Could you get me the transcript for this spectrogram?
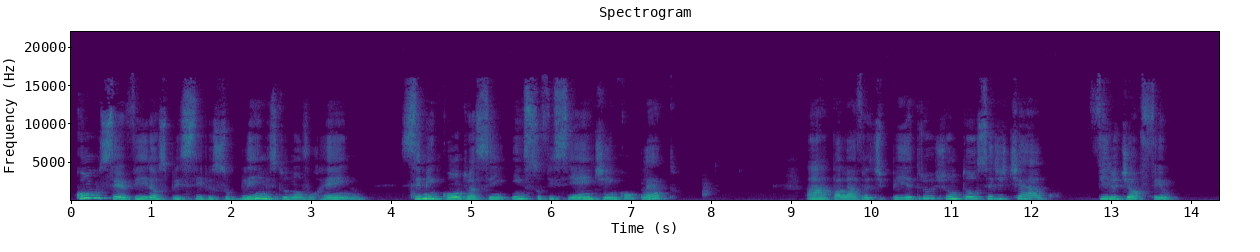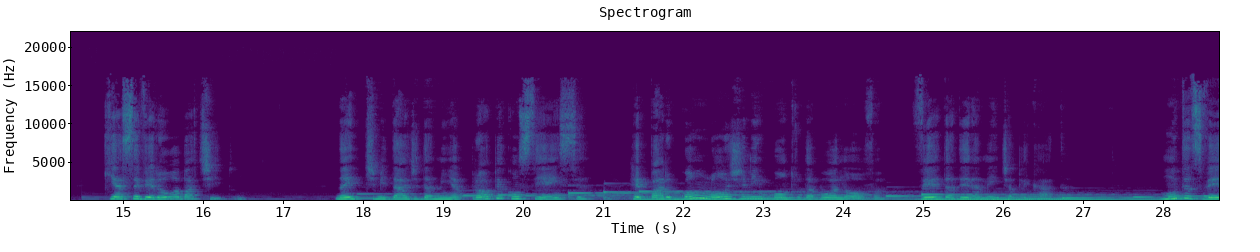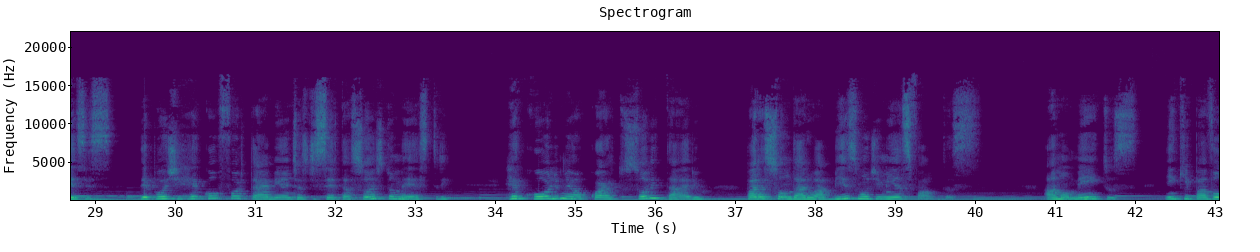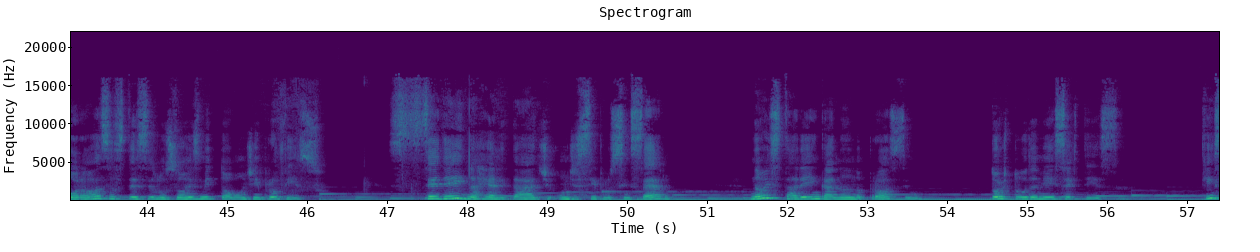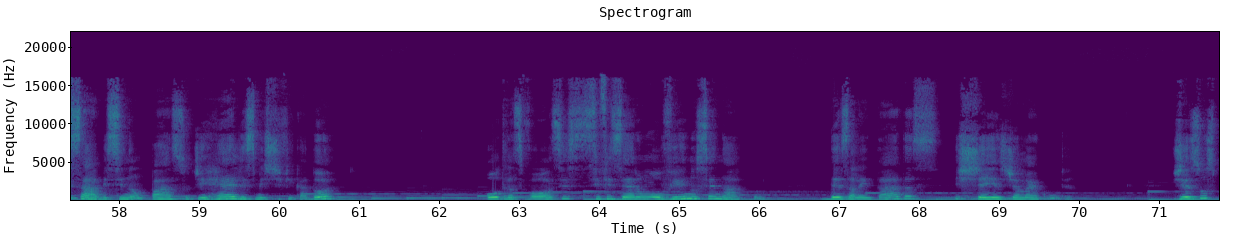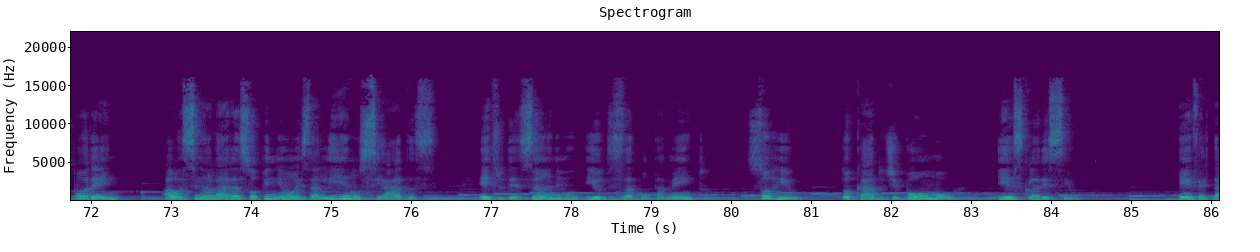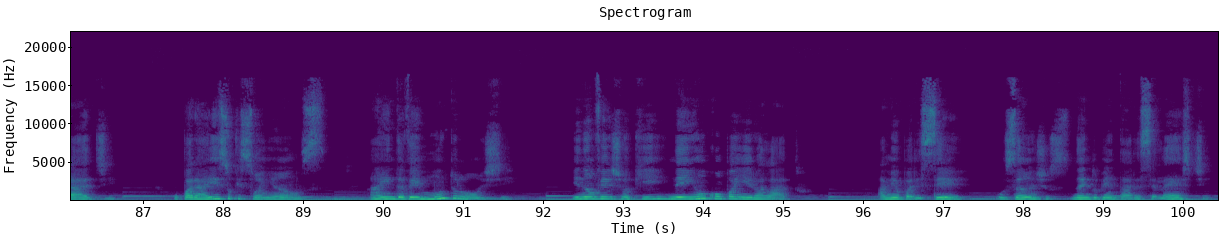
Como servir aos princípios sublimes do novo reino se me encontro assim insuficiente e incompleto? A palavra de Pedro juntou-se de Tiago, filho de Alfeu, que asseverou abatido. Na intimidade da minha própria consciência, reparo quão longe me encontro da boa nova, verdadeiramente aplicada. Muitas vezes, depois de reconfortar-me ante as dissertações do Mestre, recolho-me ao quarto solitário para sondar o abismo de minhas faltas. Há momentos em que pavorosas desilusões me tomam de improviso Serei, na realidade, um discípulo sincero? Não estarei enganando o próximo? Tortura-me a incerteza. Quem sabe se não passo de reles mistificador? Outras vozes se fizeram ouvir no cenáculo, desalentadas e cheias de amargura. Jesus, porém, ao assinalar as opiniões ali enunciadas, entre o desânimo e o desapontamento, sorriu, tocado de bom humor, e esclareceu. Em verdade, o paraíso que sonhamos ainda vem muito longe e não vejo aqui nenhum companheiro alado. A meu parecer, os anjos, na indumentária celeste,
